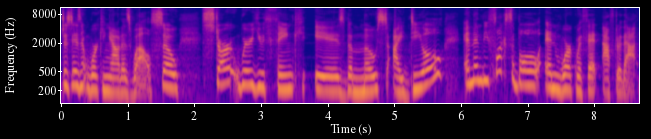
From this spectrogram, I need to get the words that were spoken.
just isn't working out as well. So start where you think is the most ideal and then be flexible and work with it after that.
